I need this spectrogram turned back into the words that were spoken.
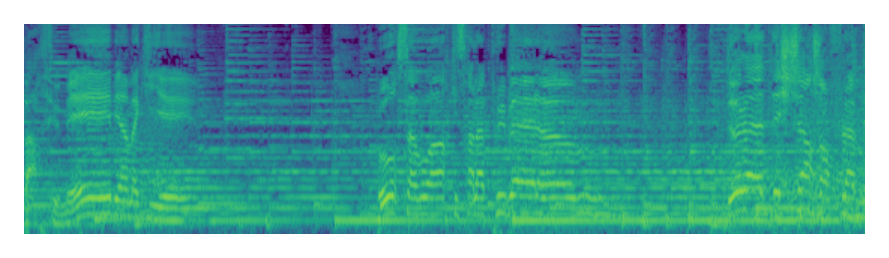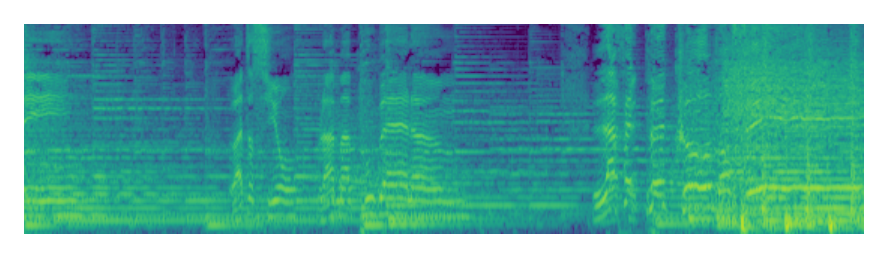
parfumée, bien maquillée, pour savoir qui sera la plus belle. De la décharge enflammée. Attention, là ma poubelle, la fête peut commencer.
